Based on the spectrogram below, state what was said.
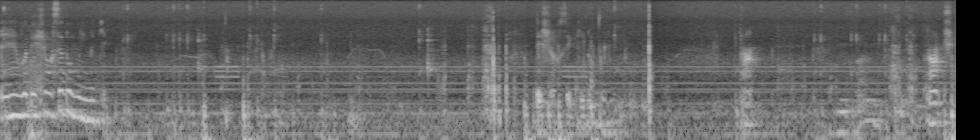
É, eu vou deixar você dormindo aqui. Deixa você aqui dormindo. Tá? Pronto.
